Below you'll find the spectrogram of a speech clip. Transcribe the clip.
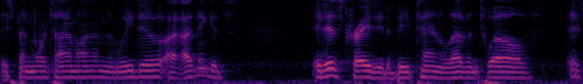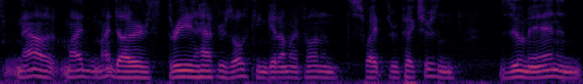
they spend more time on them than we do. I, I think it's it is crazy to be 10, 11, 12. It's now my my daughter's three and a half years old can get on my phone and swipe through pictures and zoom in and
